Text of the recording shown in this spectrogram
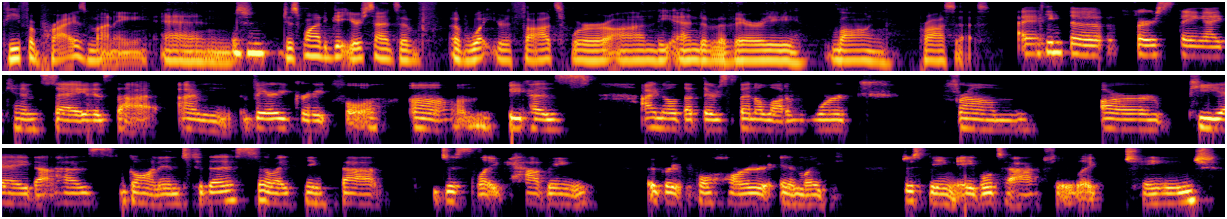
FIFA prize money. And mm-hmm. just wanted to get your sense of, of what your thoughts were on the end of a very long process. I think the first thing I can say is that I'm very grateful um, because I know that there's been a lot of work from our PA that has gone into this. So I think that just like having a grateful heart and like just being able to actually like change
